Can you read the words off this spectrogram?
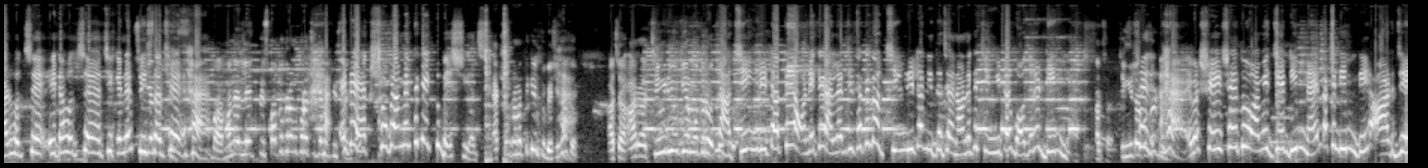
আর হচ্ছে এটা হচ্ছে চিকেনের পিস আছে হ্যাঁ। মানে লেগ পিস কত গ্রাম করে চিকেন পিস এটা একশো গ্রামের থেকে একটু বেশি আছে। একশো গ্রামের থেকে একটু বেশি না হ্যাঁ। তো আচ্ছা আর চিংড়িও কি এর মধ্যে রয়েছে? না চিংড়িটাতে অনেকের অ্যালার্জি থাকে তো চিংড়িটা নিতে চায় না। অনেকে চিংড়িটার বদলে ডিম নেয়। আচ্ছা চিংড়িটা হ্যাঁ এবার সেই সেহেতু আমি যে ডিম নেয় তাকে ডিম দিই আর যে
